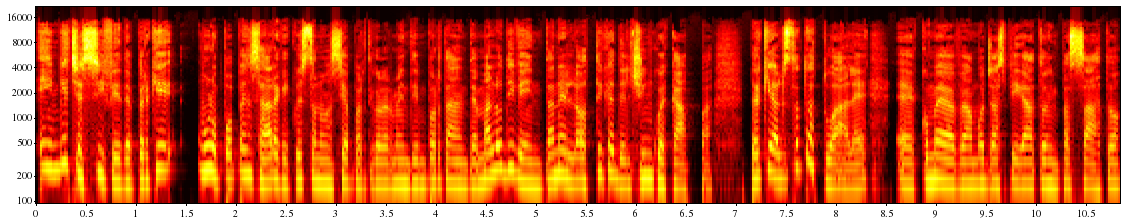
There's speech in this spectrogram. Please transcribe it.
E invece sì, Fede, perché uno può pensare che questo non sia particolarmente importante, ma lo diventa nell'ottica del 5K, perché allo stato attuale, eh, come avevamo già spiegato in passato,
